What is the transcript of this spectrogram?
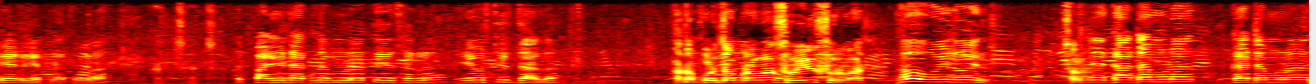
पेट घेतला थोडा. अच्छा अच्छा. तर पाणी टाकल्यामुळं ते सगळं व्यवस्थित झालं. आता पुढचा प्रवास होईल सुरुवात? हो होईल होईल. चला. ते घाटामुळं घाटामुळं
